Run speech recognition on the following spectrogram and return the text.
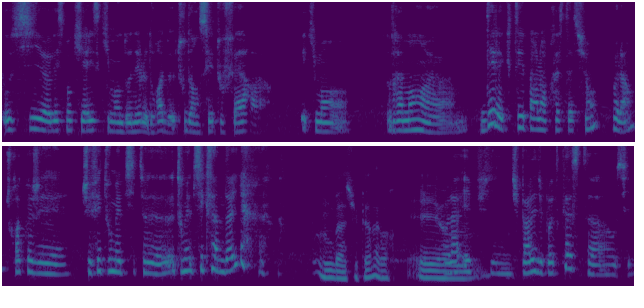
aussi les Smoky Eyes qui m'ont donné le droit de tout danser, tout faire et qui m'ont vraiment euh, délecté par leurs prestations. Voilà, je crois que j'ai fait tous mes, petites, euh, tous mes petits clins d'œil. ben, super alors. Et, voilà, euh, et puis tu parlais du podcast aussi.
